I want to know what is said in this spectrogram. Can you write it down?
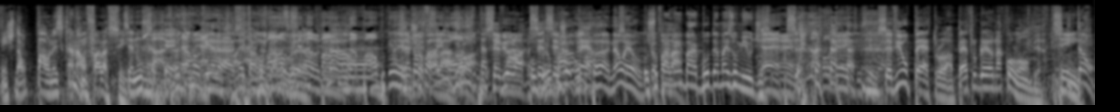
A gente dá um pau nesse canal. Não fala assim. Você não sabe. Muita arrogância. Você tá muito Fala que você dá pau, não dá pau, porque Deixa tô eu falando tá Você viu lá? Você viu o? Pan, não eu. O Superman barbudo é mais humilde. É, tá arrogante. sim. Você viu o Petro lá? O Petro ganhou na Colômbia. Sim. Então,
